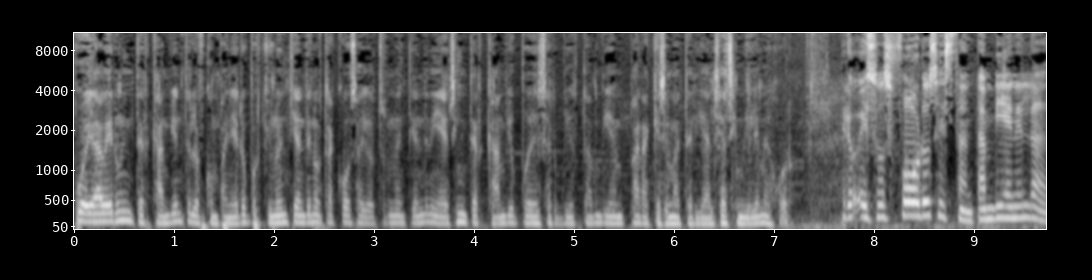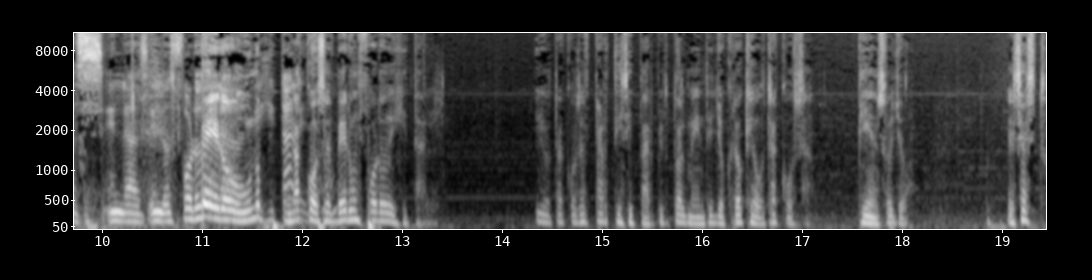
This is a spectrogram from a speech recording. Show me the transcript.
puede haber un intercambio entre los compañeros porque uno entiende en otra cosa y otros no entienden y ese intercambio puede servir también para que ese material se asimile mejor. Pero esos foros están también en las en las en los foros Pero uno, una cosa es ver un foro digital y otra cosa es participar virtualmente. Yo creo que otra cosa, pienso yo, es esto,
